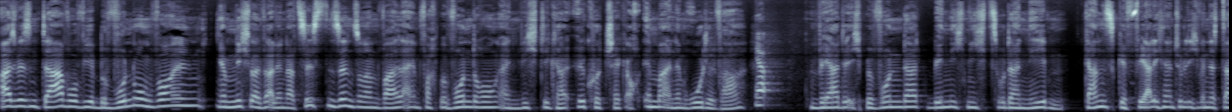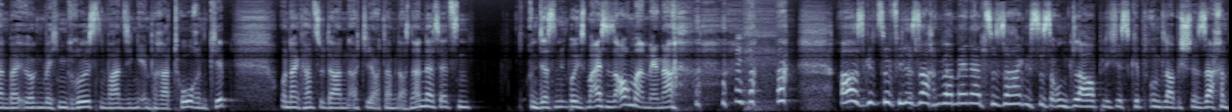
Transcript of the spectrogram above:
Also wir sind da, wo wir Bewunderung wollen, nicht weil wir alle Narzissten sind, sondern weil einfach Bewunderung ein wichtiger Öko-Check auch immer in einem Rudel war. Ja. Werde ich bewundert, bin ich nicht so daneben. Ganz gefährlich natürlich, wenn es dann bei irgendwelchen größenwahnsinnigen Imperatoren kippt. Und dann kannst du dann dich auch damit auseinandersetzen. Und das sind übrigens meistens auch mal Männer. Oh, es gibt so viele Sachen über Männer zu sagen. Es ist unglaublich. Es gibt unglaublich schöne Sachen.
